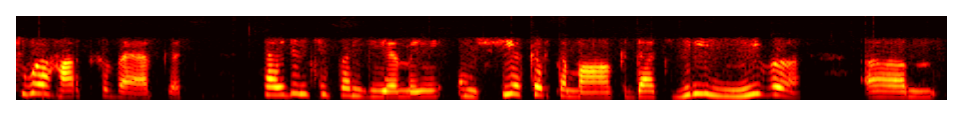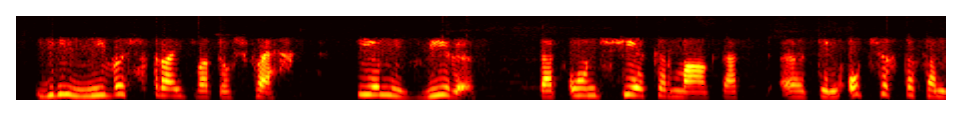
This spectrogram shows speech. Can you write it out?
so hard gewerk het tydens die pandemie om seker te maak dat hierdie nuwe ehm um, hierdie nuwe stryd wat ons veg teen die virus dat ons seker maak dat uh, ten opsigte van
